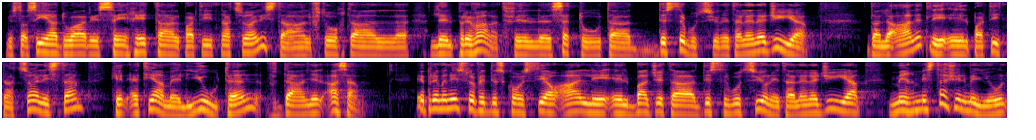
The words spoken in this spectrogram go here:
Mistoqsija dwar is-sejħiet tal-Partit Nazzjonalista għal ftuħ tal-privat fil-settur tad-distribuzzjoni tal-enerġija, Dalli qalet li l-Partit Nazzjonalista kien qed jagħmel U-turn f'dan il-qasam. Il-Prim Ministru fid-diskors tiegħu qal li l-baġit ta' distribuzzjoni tal-enerġija minn ħmistax-il miljun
